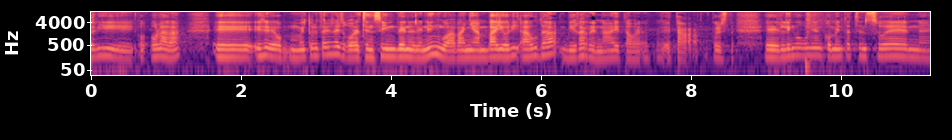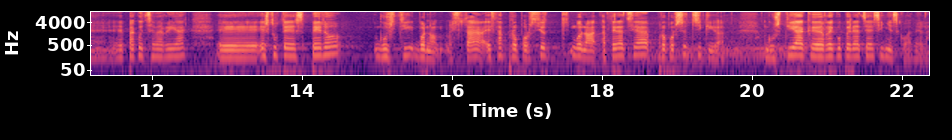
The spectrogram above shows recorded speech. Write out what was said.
hori hola da. E, ez, momentu honetan ez naiz goratzen zein den lehenengoa, baina bai hori hau da bigarrena, eta, eta pues, e, lehengo gunean komentatzen zuen e, pakoitze berriak, e, ez dute espero guzti, bueno, ez da, ez da proporzio, bueno, ateratzea proporzio txiki bat. Guztiak rekuperatzea ezinezkoa dela.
